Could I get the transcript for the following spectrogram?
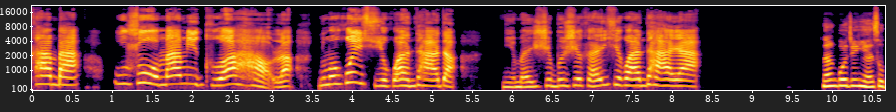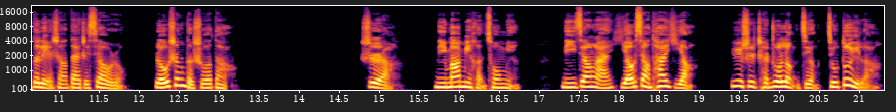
看吧，我说我妈咪可好了，你们会喜欢她的。你们是不是很喜欢她呀？”南国君严肃的脸上带着笑容，柔声的说道。是啊，你妈咪很聪明，你将来也要像她一样，遇事沉着冷静就对了。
